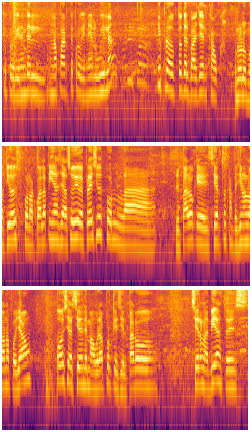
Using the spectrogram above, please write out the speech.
que provienen de una parte proviene del Huila y productos del Valle del Cauca. Uno de los motivos por la cual la piña se ha subido de precios por el paro que ciertos campesinos lo han apoyado o se abstienen de madurar porque si el paro cierran las vías, entonces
